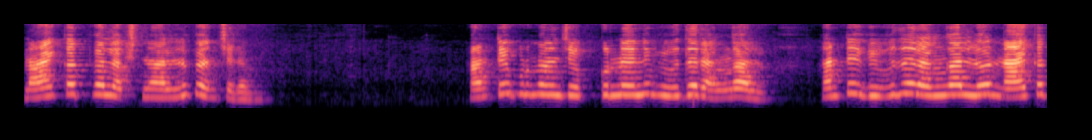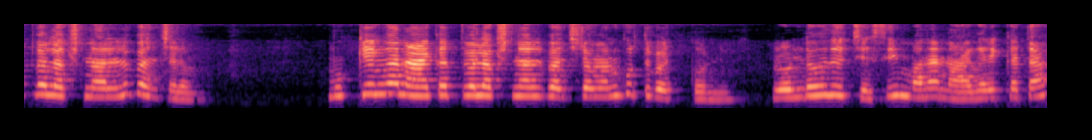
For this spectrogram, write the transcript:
నాయకత్వ లక్షణాలను పెంచడం. అంటే ఇప్పుడు మనం చెప్పుకున్నవి వివిధ రంగాలు. అంటే వివిధ రంగాల్లో నాయకత్వ లక్షణాలను పెంచడం. ముఖ్యంగా నాయకత్వ లక్షణాలు పెంచడం అని గుర్తుపెట్టుకోండి. రెండవది వచ్చేసి మన నాగరికత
